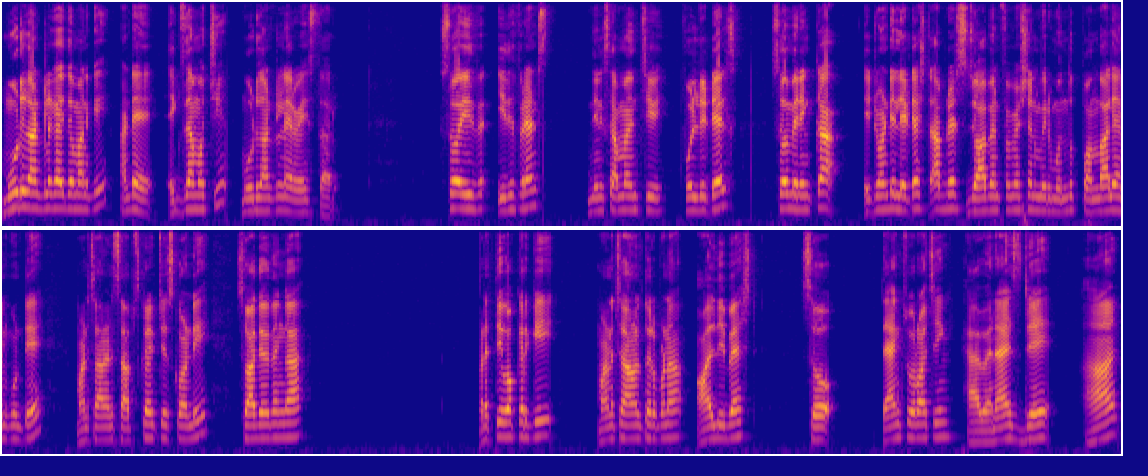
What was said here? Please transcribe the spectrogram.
మూడు గంటలకు అయితే మనకి అంటే ఎగ్జామ్ వచ్చి మూడు గంటలు నిర్వహిస్తారు. సో ఇది ఇది ఫ్రెండ్స్ దీనికి సంబంధించి ఫుల్ డీటెయిల్స్ సో మీరు ఇంకా ఎటువంటి లేటెస్ట్ అప్డేట్స్ జాబ్ ఇన్ఫర్మేషన్ మీరు ముందు పొందాలి అనుకుంటే మన ఛానల్ని సబ్స్క్రైబ్ చేసుకోండి. సో అదేవిధంగా ప్రతి ఒక్కరికి మన ఛానల్ తరపున all the best so thanks for watching have a nice day and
